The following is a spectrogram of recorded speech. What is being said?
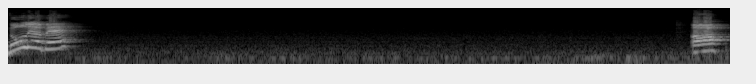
Ne oluyor be? Aa.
